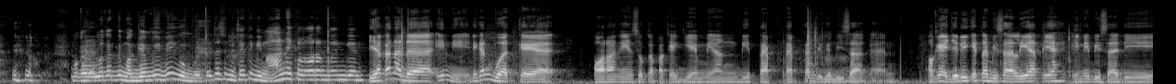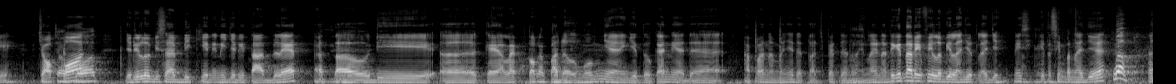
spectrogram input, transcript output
Bukan dulu kan cuma game bingung gue. Terus mencetnya gimana kalau orang main game? ya kan ada ini. Ini kan buat kayak orang yang suka pakai game yang di tap-tap kan juga bisa kan. Oke, jadi kita bisa lihat ya, ini bisa dicopot. Copot. Jadi lo bisa bikin ini jadi tablet atau di eh, kayak laptop, pada umumnya gitu kan. Ya ada apa namanya ada touchpad dan lain-lain. Nanti kita review lebih lanjut aja. Nih kita simpan aja. Bang,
